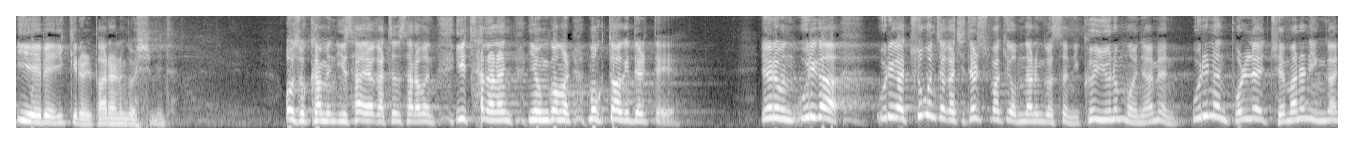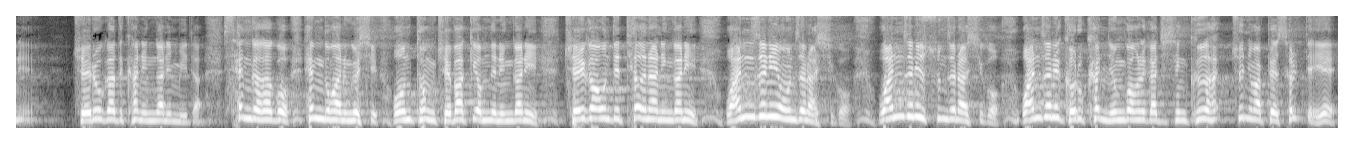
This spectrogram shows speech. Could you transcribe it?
이 예배에 있기를 바라는 것입니다. 오죽하면 이사야 같은 사람은 이 찬란한 영광을 목도하게 될 때에 여러분 우리가 우리가 죽은 자 같이 될 수밖에 없다는 것은 그 이유는 뭐냐면 우리는 본래 죄 많은 인간이에요. 죄로 가득한 인간입니다. 생각하고 행동하는 것이 온통 죄밖에 없는 인간이 죄 가운데 태어난 인간이 완전히 온전하시고 완전히 순전하시고 완전히 거룩한 영광을 가지신 그 주님 앞에 설 때에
